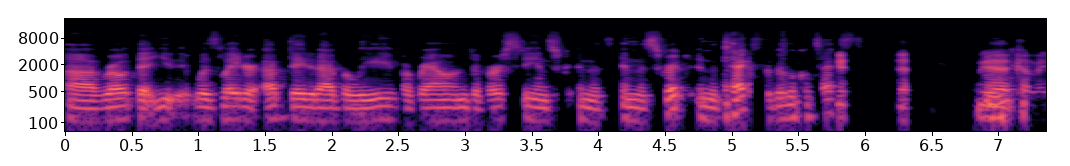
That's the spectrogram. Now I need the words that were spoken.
uh, wrote that you was later updated, I believe, around diversity in, in the in the script in the text, the biblical text. Yeah, yeah. Mm-hmm. coming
